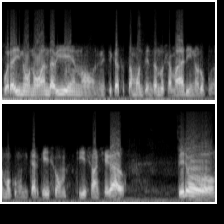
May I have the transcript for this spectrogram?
por ahí no no anda bien no en este caso estamos intentando llamar y no lo podemos comunicar que ellos si ellos han llegado pero,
